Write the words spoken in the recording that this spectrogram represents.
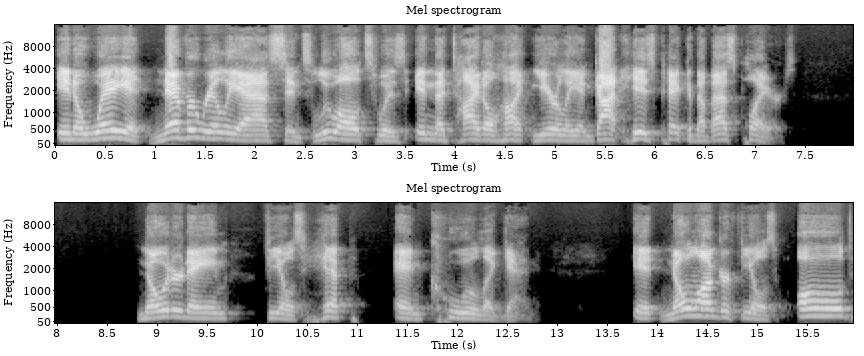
in a way it never really has since Lou Holtz was in the title hunt yearly and got his pick of the best players. Notre Dame feels hip and cool again. It no longer feels old.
